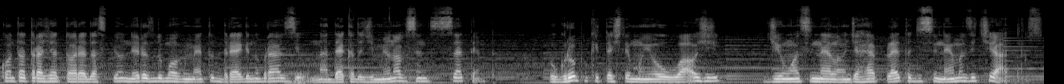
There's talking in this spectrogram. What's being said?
conta a trajetória das pioneiras do movimento drag no Brasil, na década de 1970. O grupo que testemunhou o auge de uma Cinelândia repleta de cinemas e teatros.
